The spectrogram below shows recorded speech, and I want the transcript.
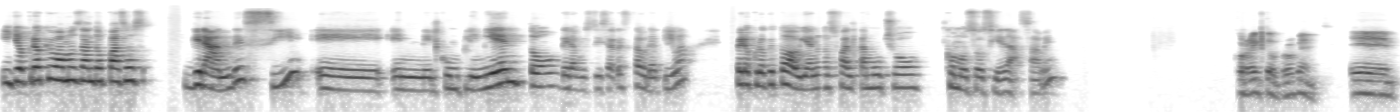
Y yo creo que vamos dando pasos grandes, sí, eh, en el cumplimiento de la justicia restaurativa, pero creo que todavía nos falta mucho como sociedad, ¿saben? Correcto, profe. Eh,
